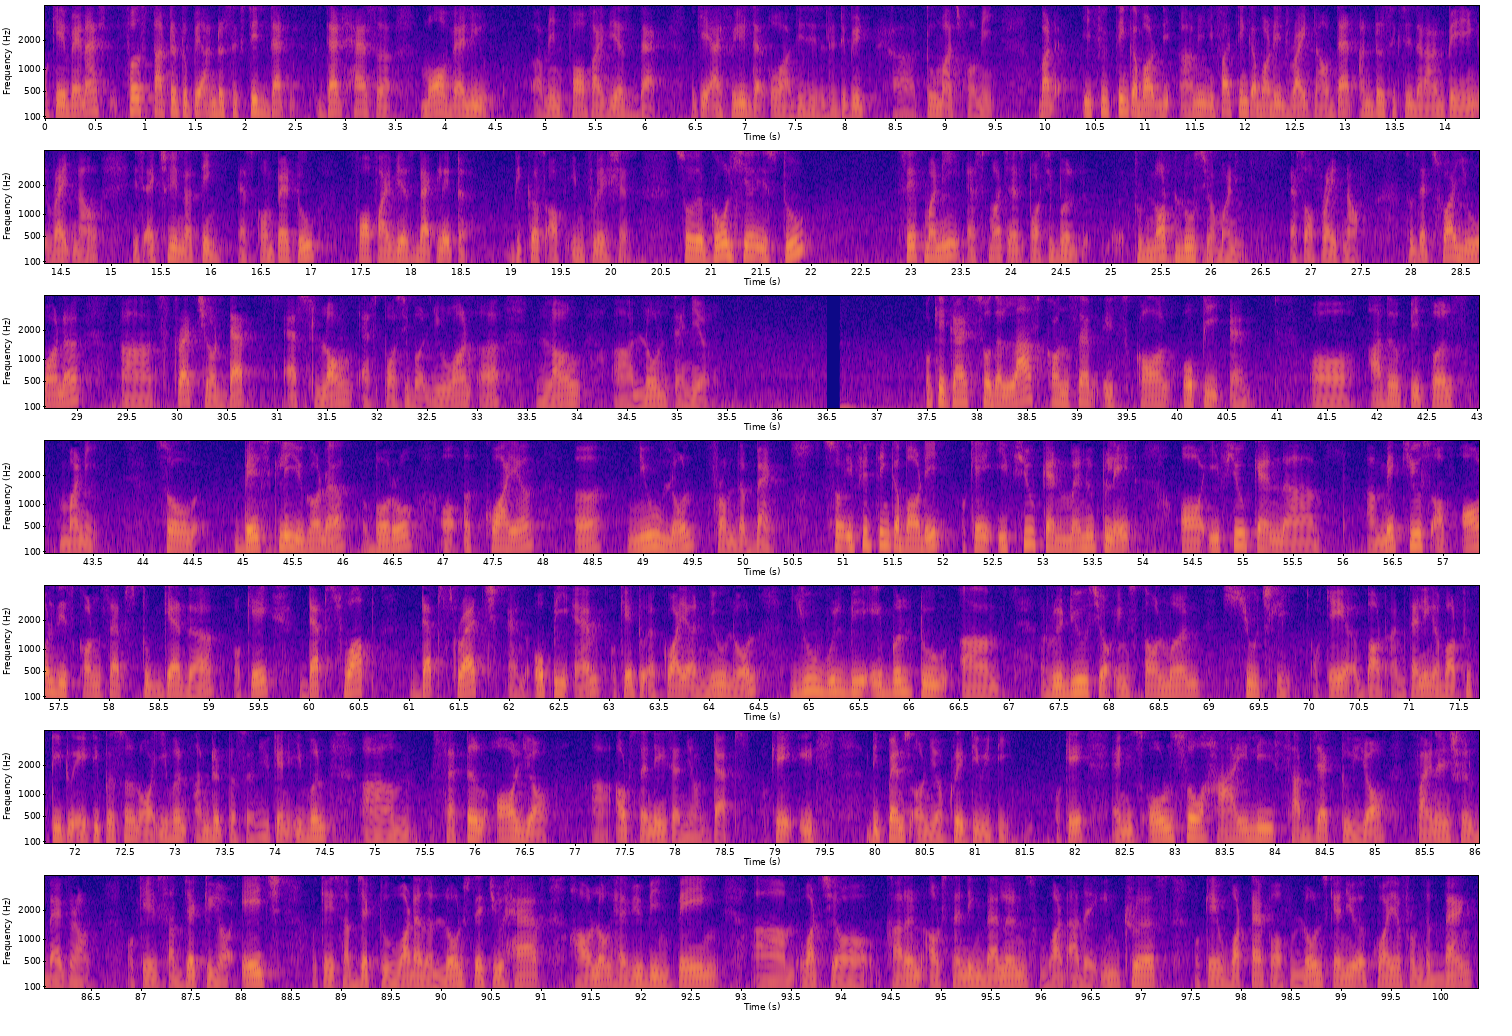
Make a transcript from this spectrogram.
okay? When i first started to pay under 60 that that has a more value i mean four five years back okay? I feel that oh this is a little bit uh, too much for me but if you think about the, i mean if i think about it right now that under 60 that i'm paying right now is actually nothing as compared to four or five years back later because of inflation so the goal here is to save money as much as possible to not lose your money as of right now so that's why you want to uh, stretch your debt as long as possible. You want a long uh, loan tenure. Okay, guys, so the last concept is called OPM or other people's money. So basically, you're gonna borrow or acquire a new loan from the bank. So if you think about it, okay, if you can manipulate or if you can uh, uh, make use of all these concepts together okay debt swap debt stretch and opm okay to acquire a new loan you will be able to um, reduce your installment hugely okay? About i'm telling about 50 to 80 percent or even 100 percent. You can even um, settle all your uh, outstandings and your debts okay? It's depends on your creativity okay? And it's also highly subject to your financial background okay? It's subject to your age okay subject to what are the loans that you have how long have you been paying um, what's your current outstanding balance what are the interests okay what type of loans can you acquire from the bank?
